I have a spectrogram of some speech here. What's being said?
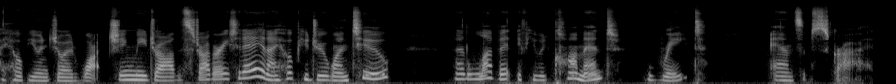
I hope you enjoyed watching me draw the strawberry today and I hope you drew one too. I'd love it if you would comment, rate, and subscribe.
